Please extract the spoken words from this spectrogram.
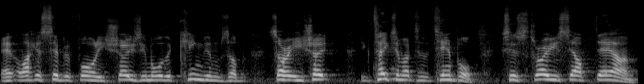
and like i said before he shows him all the kingdoms of sorry he showed he takes him up to the temple. He says, Throw yourself down,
